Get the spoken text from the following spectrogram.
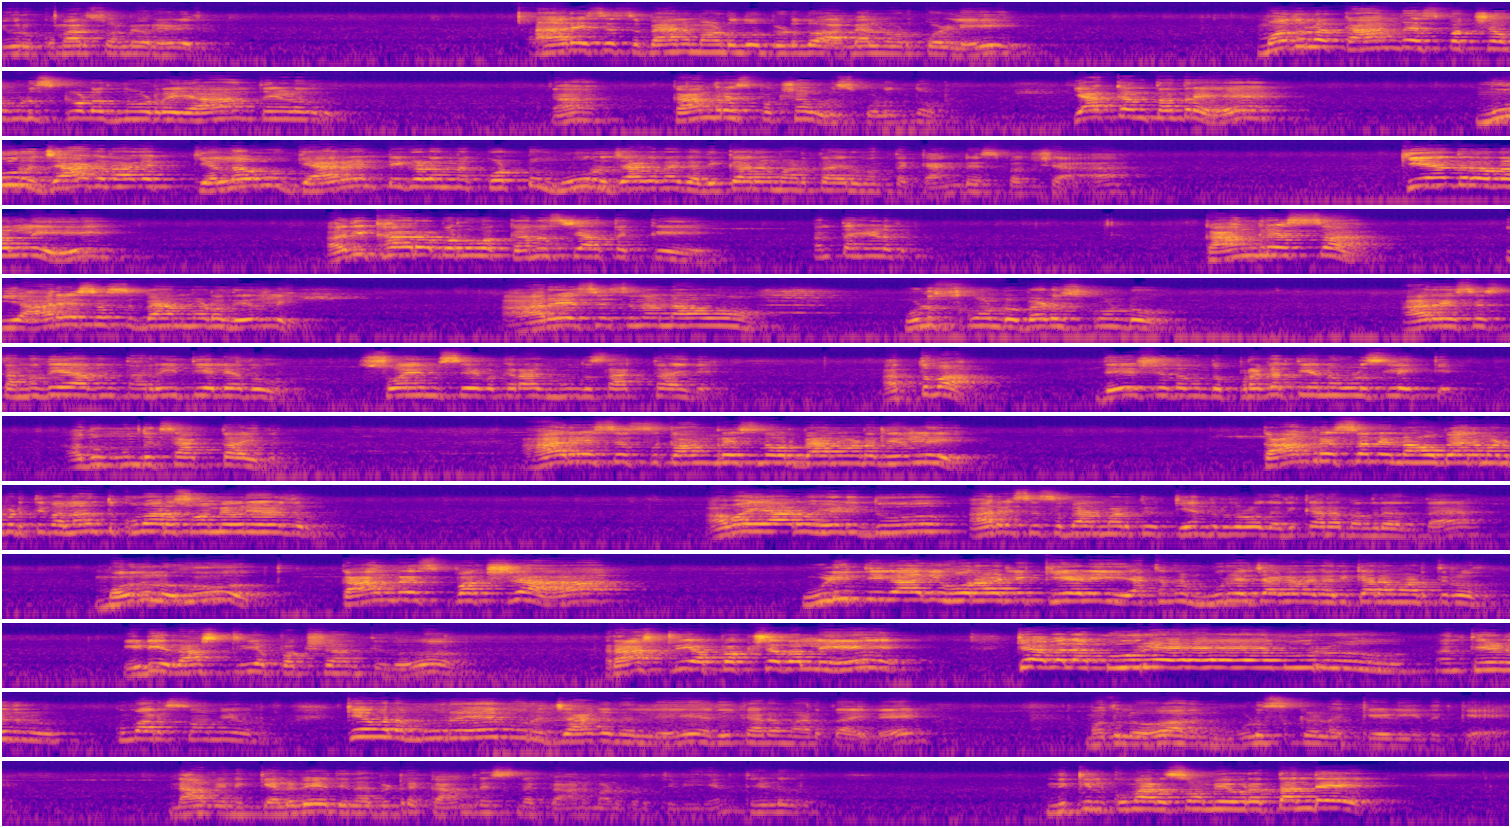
ಇವರು ಕುಮಾರಸ್ವಾಮಿ ಅವರು ಹೇಳಿದರು. ಆರ್ ಎಸ್ ಎಸ್ ಬ್ಯಾನ್ ಮಾಡೋದು, ಬಿಡೋದು ಆಮೇಲೆ ನೋಡ್ಕೊಳ್ಳಿ. ಮೊದಲು ಕಾಂಗ್ರೆಸ್ ಪಕ್ಷ ಉಳಿಸ್ಕೊಳ್ಳೋದು ನೋಡ್ರಯ್ಯ ಅಂತ ಹೇಳಿದ್ರು. ಹಾಂ ಕಾಂಗ್ರೆಸ್ ಪಕ್ಷ ಉಳಿಸ್ಕೊಳ್ಳೋದು ನೋಡ್ರಿ. ಯಾಕಂತಂದರೆ ಮೂರು ಜಾಗದಾಗ ಕೆಲವು ಗ್ಯಾರಂಟಿಗಳನ್ನು ಕೊಟ್ಟು ಮೂರು ಜಾಗದಾಗ ಅಧಿಕಾರ ಮಾಡ್ತಾ ಇರುವಂಥ ಕಾಂಗ್ರೆಸ್ ಪಕ್ಷ ಕೇಂದ್ರದಲ್ಲಿ ಅಧಿಕಾರ ಬರುವ ಕನಸ್ಯಾತಕ್ಕೆ ಅಂತ ಹೇಳಿದ್ರು. ಕಾಂಗ್ರೆಸ್ ಈ ಆರ್ ಎಸ್ ಎಸ್ ಬ್ಯಾನ್ ಮಾಡೋದಿರಲಿ ಆರ್ ಎಸ್ ಎಸ್ನ ನಾವು ಉಳಿಸ್ಕೊಂಡು, ಬೆಳೆಸ್ಕೊಂಡು ಆರ್ ಎಸ್ ಎಸ್ ತನ್ನದೇ ಆದಂತಹ ರೀತಿಯಲ್ಲಿ ಅದು ಸ್ವಯಂ ಸೇವಕರಾಗಿ ಮುಂದೆ ಸಾಗ್ತಾ ಇದೆ. ಅಥವಾ ದೇಶದ ಒಂದು ಪ್ರಗತಿಯನ್ನು ಉಳಿಸ್ಲಿಕ್ಕೆ ಅದು ಮುಂದಕ್ಕೆ ಸಾಗ್ತಾ ಇದೆ. ಆರ್ ಎಸ್ ಎಸ್ ಕಾಂಗ್ರೆಸ್ನವ್ರು ಬ್ಯಾನ್ ಮಾಡೋದಿರಲಿ. ಕಾಂಗ್ರೆಸ್ಸನ್ನೇ ನಾವು ಬ್ಯಾನ್ ಮಾಡಿಬಿಡ್ತೀವಲ್ಲ ಅಂತ ಕುಮಾರಸ್ವಾಮಿ ಅವರು ಹೇಳಿದರು. ಅವ ಯಾರು ಹೇಳಿದ್ದು, ಆರ್ ಎಸ್ ಎಸ್ ಬ್ಯಾನ್ ಮಾಡ್ತೀವಿ, ಕೇಂದ್ರದೊಳಗೆ ಅಧಿಕಾರ ಬಂದ್ರೆ ಅಂತ? ಮೊದಲು ಕಾಂಗ್ರೆಸ್ ಪಕ್ಷ ಉಳಿತಿಗಾಗಿ ಹೋರಾಡ್ಲಿಕ್ಕೆ ಕೇಳಿ, ಯಾಕಂದ್ರೆ ಮೂರೇ ಜಾಗದಾಗ ಅಧಿಕಾರ ಮಾಡ್ತಿರೋದು. ಇಡೀ ರಾಷ್ಟ್ರೀಯ ಪಕ್ಷ ಅಂತಿದು. ರಾಷ್ಟ್ರೀಯ ಪಕ್ಷದಲ್ಲಿ ಕೇವಲ ಮೂರೇ ಮೂರು ಅಂತ ಹೇಳಿದರು ಕುಮಾರಸ್ವಾಮಿ ಅವರು. ಕೇವಲ ಮೂರೇ ಮೂರು ಜಾಗದಲ್ಲಿ ಅಧಿಕಾರ ಮಾಡ್ತಾ ಇದೆ. ಮೊದಲು ಅದನ್ನು ಉಳಿಸ್ಕೊಳ್ಳೋಕ್ಕೆ ಕೇಳಿ ಇದಕ್ಕೆ. ನಾವಿನ್ನು ಕೆಲವೇ ದಿನ ಬಿಟ್ಟರೆ ಕಾಂಗ್ರೆಸ್ನ ಬ್ಯಾನ್ ಮಾಡಿಬಿಡ್ತೀವಿ ಅಂತ ಹೇಳಿದರು. ನಿಖಿಲ್ ಕುಮಾರಸ್ವಾಮಿ ಅವರ ತಂದೆ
